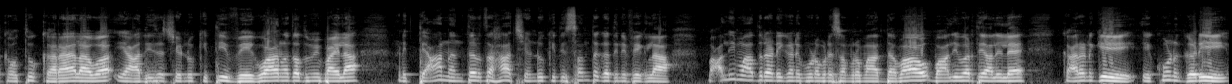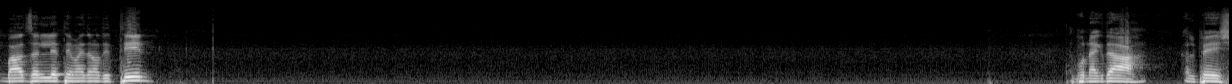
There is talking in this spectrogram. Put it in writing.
कौतुक करायला हवं या आधीचा चेंडू किती वेगवान होता तुम्ही पाहिला आणि त्यानंतरचा हा चेंडू किती संत गतीने फेकला बाली मात्र या ठिकाणी पूर्णपणे संभ्रमात दबाव बालीवरती आलेला आहे कारण की एकूण गडी बाद झालेले आहेत ते मैदानावरती. तीन. पुन्हा एकदा कल्पेश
